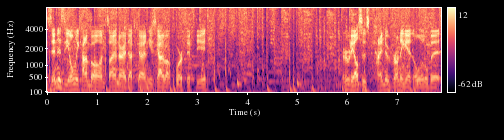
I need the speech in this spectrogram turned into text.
Zin is the only combo on Sayonara Detka, and he's got about 450. Everybody else is kind of running it a little bit.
